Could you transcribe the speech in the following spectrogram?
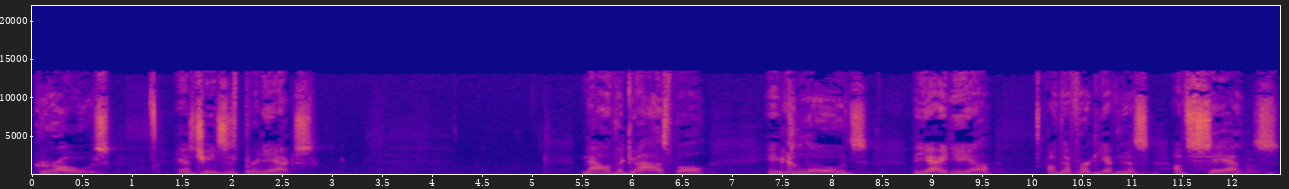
grows as Jesus predicts. Now, the gospel includes the idea of the forgiveness of sins.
